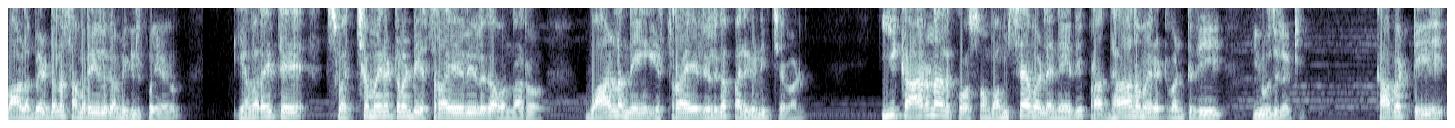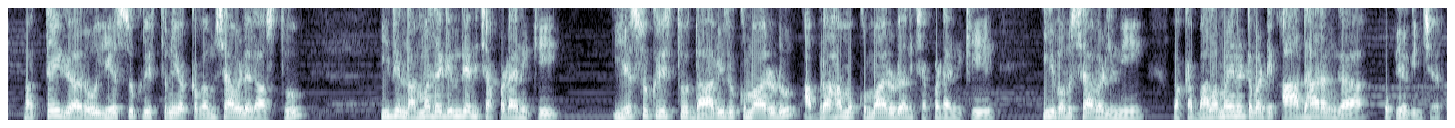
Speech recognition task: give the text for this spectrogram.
వాళ్ళ బిడ్డలు సమరీయులుగా మిగిలిపోయారు. ఎవరైతే స్వచ్ఛమైనటువంటి ఇస్రాయేలీలుగా ఉన్నారో వాళ్ళని ఇస్రాయేలీలుగా పరిగణించేవాళ్ళు. ఈ కారణాల కోసం వంశావళి అనేది ప్రధానమైనటువంటిది యూదులకి. కాబట్టి మత్తయ్య గారు యేసుక్రీస్తుని యొక్క వంశావళి రాస్తూ ఇది నమ్మదగింది అని చెప్పడానికి యేసుక్రీస్తు దావీదు కుమారుడు అబ్రహము కుమారుడు అని చెప్పడానికి ఈ వంశావళిని ఒక బలమైనటువంటి ఆధారంగా ఉపయోగించారు.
